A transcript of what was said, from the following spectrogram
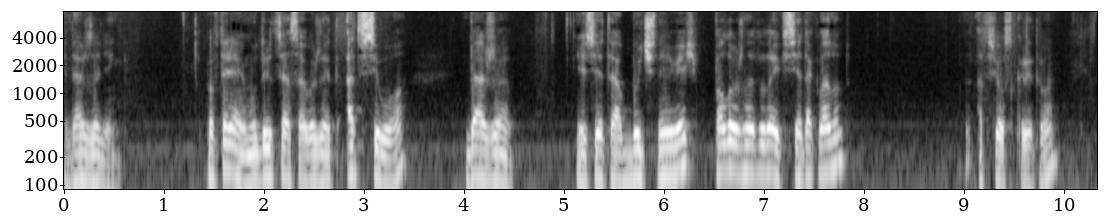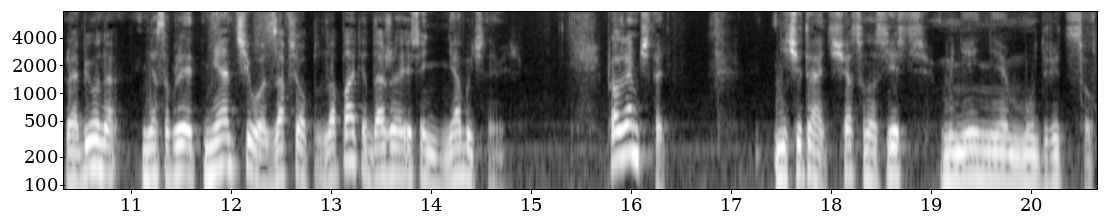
И даже за деньги. Повторяю, мудрецы освобождают от всего, даже если это обычная вещь, положена туда, и все так кладут, от всего скрытого. Рабиуна не освобождает ни от чего, за все заплатит, даже если необычная вещь. Продолжаем читать. Не читать. Сейчас у нас есть мнение мудрецов.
